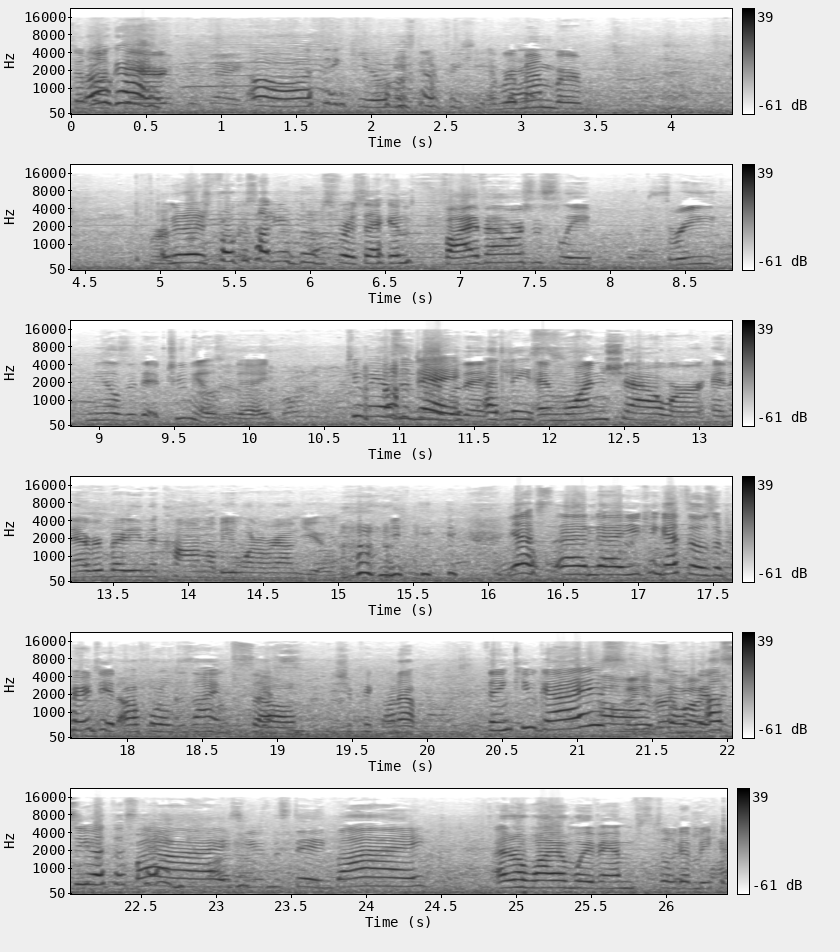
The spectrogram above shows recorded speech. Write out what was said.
Good oh, luck, God. Oh, thank you. He's gonna appreciate it. Remember, we're gonna focus on your boobs for a second. five hours of sleep, three meals a day, two meals a day, Two meals a day, meals a day, at least. and one shower, and everybody in the con will be one around you. Yes, and uh, you can get those apparently at Off World Designs, so you should pick one up. Thank you guys. Oh, it's so good. I'll see you at the stand. Bye. See you in the sting. Bye. I don't know why I'm waving. I'm still gonna be here.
